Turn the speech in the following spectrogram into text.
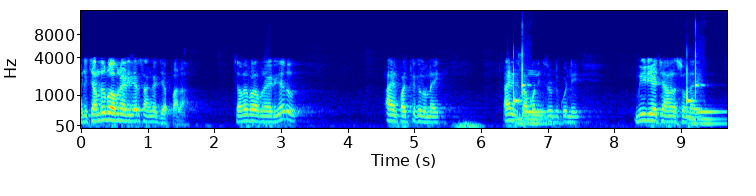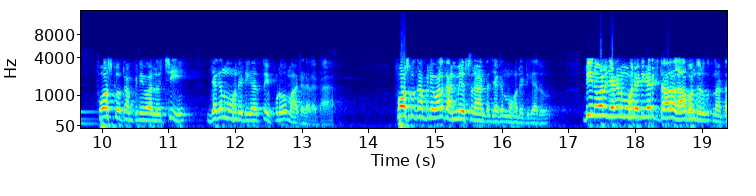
చంద్రబాబు నాయుడు గారి సంగతి చెప్పాలా? చంద్రబాబు నాయుడు గారు ఆయన పత్రికలు ఉన్నాయి. ఆయనకు సంబంధించినటువంటి కొన్ని మీడియా ఛానల్స్ ఉన్నాయి. ఫోస్కో కంపెనీ వాళ్ళు వచ్చి జగన్మోహన్ రెడ్డి గారితో ఇప్పుడో మాట్లాడారట. ఫోస్కో కంపెనీ వాళ్ళకి అమ్మేస్తున్నారంట జగన్మోహన్ రెడ్డి గారు. దీనివల్ల జగన్మోహన్ రెడ్డి గారికి చాలా లాభం జరుగుతుందట.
